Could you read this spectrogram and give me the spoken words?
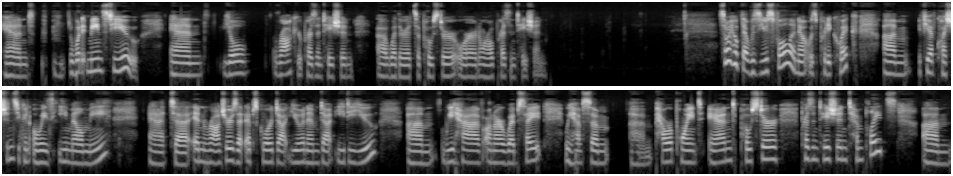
and what it means to you. And you'll rock your presentation, uh, whether it's a poster or an oral presentation. So I hope that was useful. I know it was pretty quick. Um, if you have questions, you can always email me at uh, nrogers at epscor.unm.edu. Um, we have on our website, we have some um, PowerPoint and poster presentation templates. Um,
